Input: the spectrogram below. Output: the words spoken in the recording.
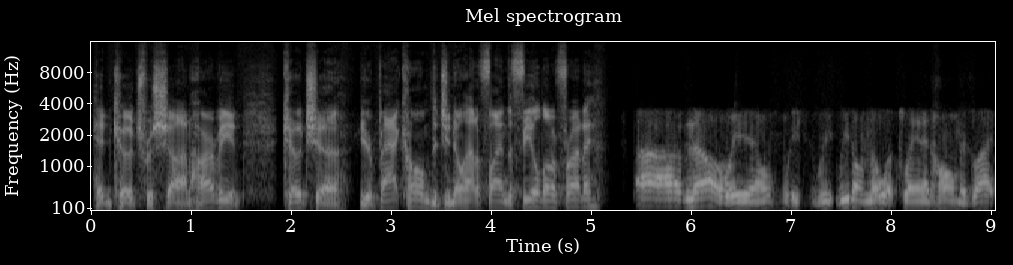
head coach Rashawn Harvey. And coach, uh, you're back home. Did you know how to find the field on a Friday? Uh, no, we, you know, we, we we don't know what playing at home is like.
